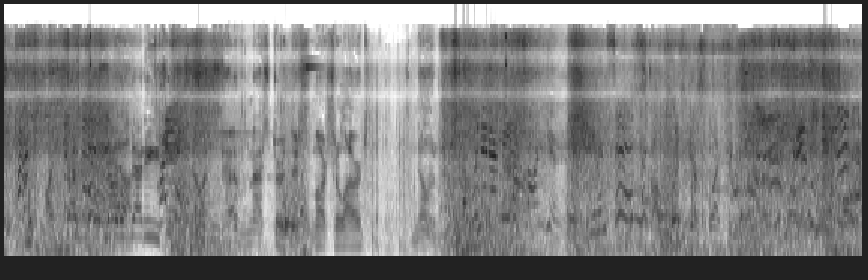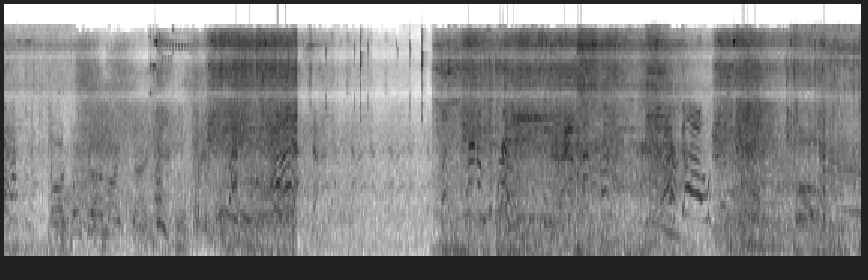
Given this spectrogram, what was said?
that easy. None have mastered this martial art. None. Open it up, it's on you. You insist. I'll rend your flesh Uh, don't get on my tank.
